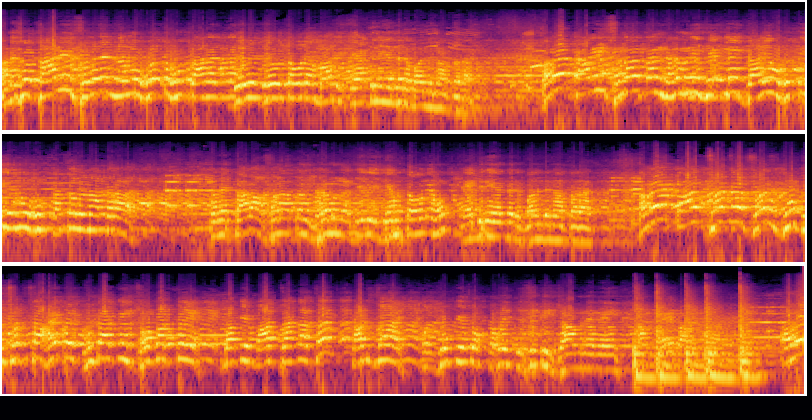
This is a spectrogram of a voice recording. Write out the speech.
અને જો તારી શરણે નમવું હોત તો હું તારા દેવ દેવતાઓને મારી કેદની અંદર બંધ ના કરાય અરે તારી સનાતન ધર્મની જેટલી ગાયો હતી એનું હું કતલ ના કરાય અને તારા સનાતન ધર્મના દેવી દેવતાઓને હું એદની અંદર વંદના કરા અરે બાદશાહ કા સર, દુખ સકતા હે કોઈ ખુદા સોબત પે બાકી બાદશાહ કા સર કટ જાય પણ દુખે તો કભી કિસી કી જામને નહીં. હમ હે બાદશાહ અરે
